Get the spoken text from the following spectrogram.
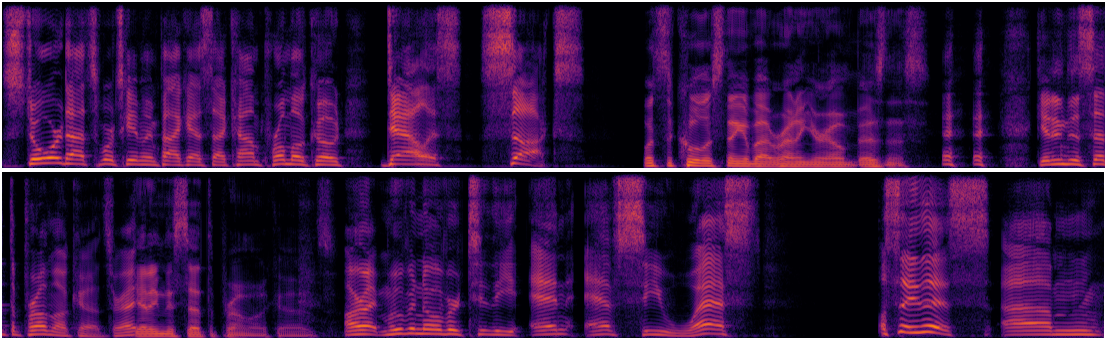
Store.sportsgamingpodcast.com, promo code Dallas sucks. What's the coolest thing about running your own business? Getting to set the promo codes, right? Getting to set the promo codes. All right, moving over to the NFC West. I'll say this. Um,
